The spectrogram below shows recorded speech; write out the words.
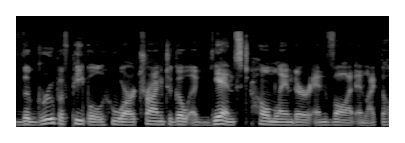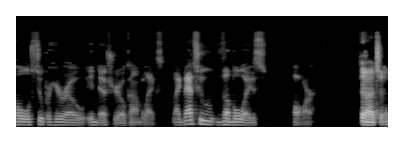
the group of people who are trying to go against Homelander and Vought and like the whole superhero industrial complex. Like that's who the boys are. Gotcha.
